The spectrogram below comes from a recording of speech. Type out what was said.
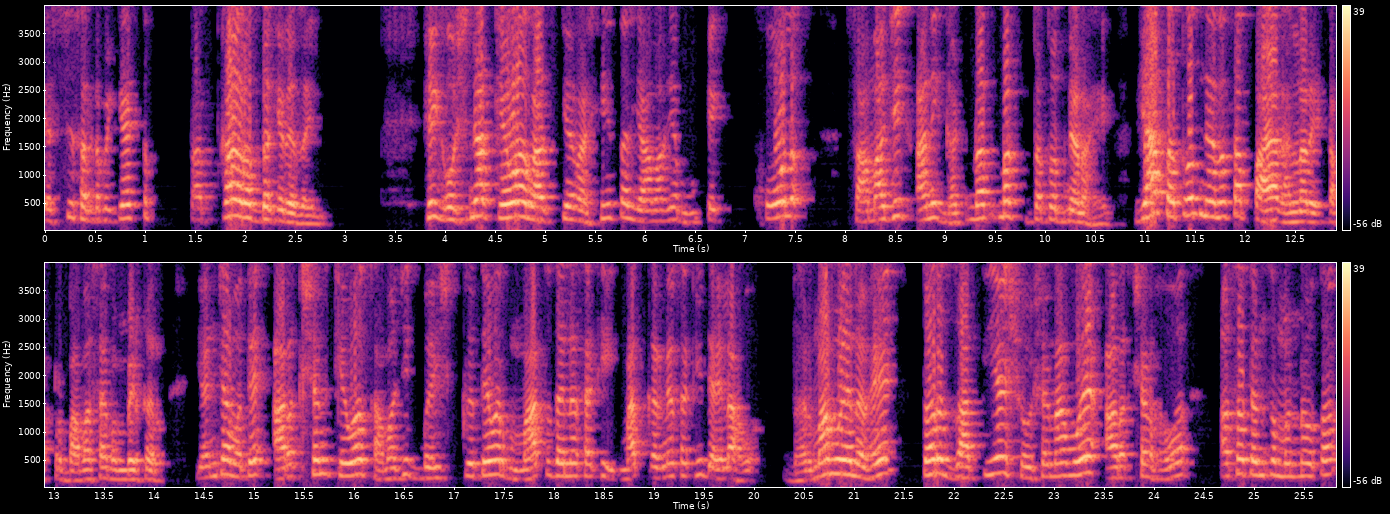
एस सी सर्टिफिकेट तात्काळ रद्द केले जाईल. ही घोषणा केवळ राजकीय नाही तर यामागे एक खोल सामाजिक आणि घटनात्मक तत्वज्ञान आहे. या तत्वज्ञानाचा पाया घालणारे डॉक्टर बाबासाहेब आंबेडकर यांच्या मते आरक्षण केवळ सामाजिक बहिष्कृतेवर मात देण्यासाठी मात करण्यासाठी द्यायला हवं. धर्मामुळे नव्हे तर जातीय शोषणामुळे आरक्षण हवं असं त्यांचं म्हणणं होतं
